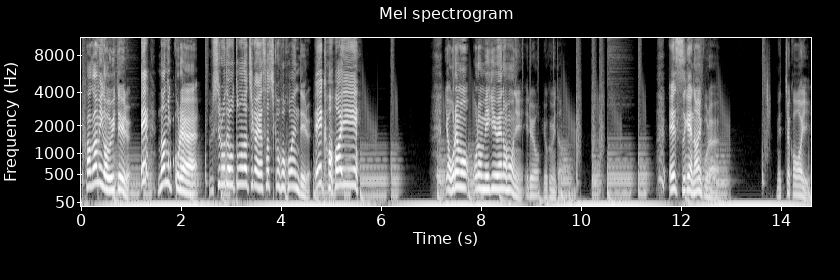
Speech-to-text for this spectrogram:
鏡が浮いている。え？何これ？後ろでお友達が優しく微笑んでいる。え？かわいい。いや俺も俺も右上の方にいるよ。よく見たら。え？すげえ。何これ？めっちゃかわいい。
